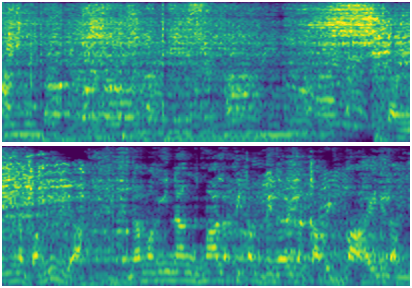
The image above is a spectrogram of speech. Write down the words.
ang ang ng pamilya na manginang malapitang binaril ng kapitbahay nilang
